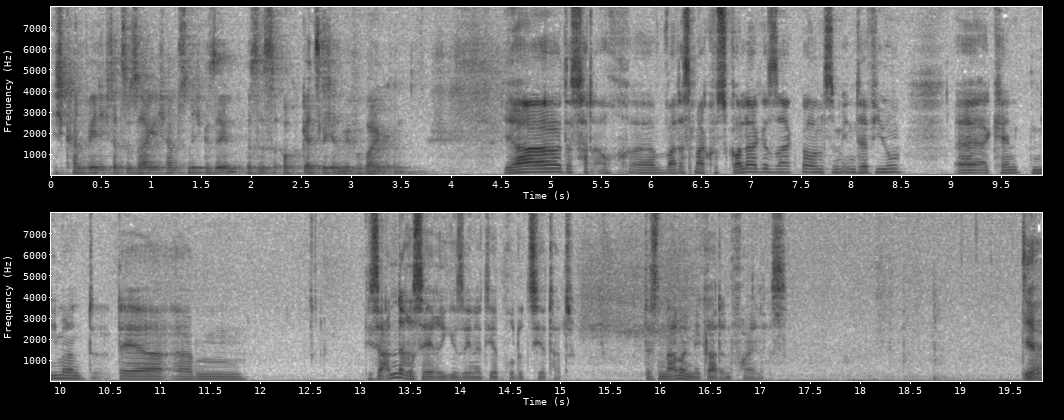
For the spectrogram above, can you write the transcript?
Ich kann wenig dazu sagen, ich habe es nicht gesehen. Es ist auch gänzlich an mir vorbeigegangen. Ja, das hat auch, äh, war das Markus Goller gesagt bei uns im Interview. Äh, er kennt niemand, der ähm, diese andere Serie gesehen hat, die er produziert hat. Dessen Name mir gerade entfallen ist. Ja,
